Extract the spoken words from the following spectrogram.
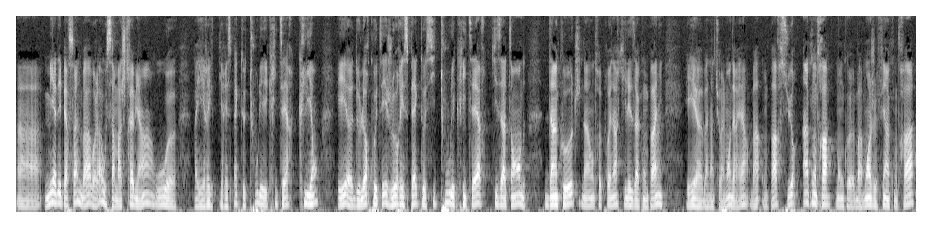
mais il y a des personnes, bah voilà, où ça matche très bien, où bah, ils, respectent tous les critères clients et euh, de leur côté, je respecte aussi tous les critères qu'ils attendent d'un coach, d'un entrepreneur qui les accompagne. Et euh, bah, naturellement, derrière, bah, on part sur un contrat. Donc, euh, bah, moi, je fais un contrat,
